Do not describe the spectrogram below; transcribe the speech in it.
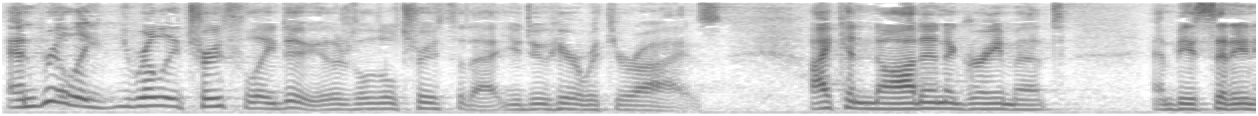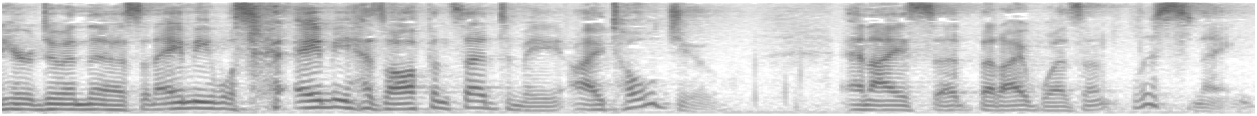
And really, you really truthfully do. There's a little truth to that. You do hear with your eyes. I can nod in agreement and be sitting here doing this. And Amy, will, Amy has often said to me, I told you. And I said, but I wasn't listening.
